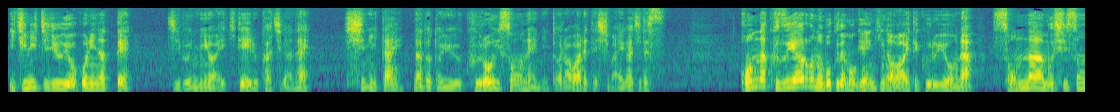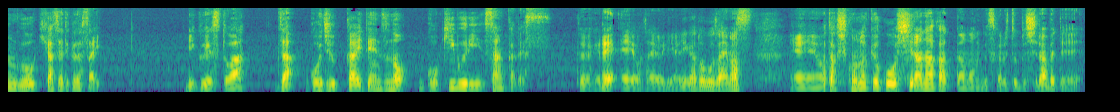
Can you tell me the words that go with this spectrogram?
一日中横になって、自分には生きている価値がない、死にたい、などという黒い想念にとらわれてしまいがちです。こんなクズ野郎の僕でも元気が湧いてくるような、そんな虫ソングを聴かせてください。リクエストは、ザ・50回転図のゴキブリ参加です。というわけで、えー、お便りありがとうございます。えー、私この曲を知らなかったもんですから、ちょっと調べて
